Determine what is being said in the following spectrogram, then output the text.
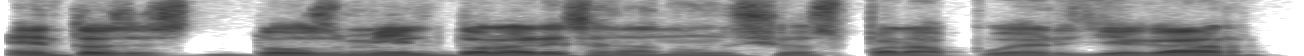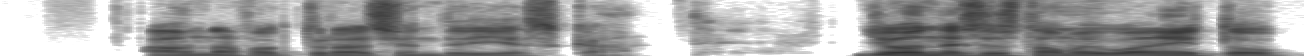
Entonces, 2 mil dólares en anuncios para poder llegar a una facturación de 10K. John, eso está muy bonito,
